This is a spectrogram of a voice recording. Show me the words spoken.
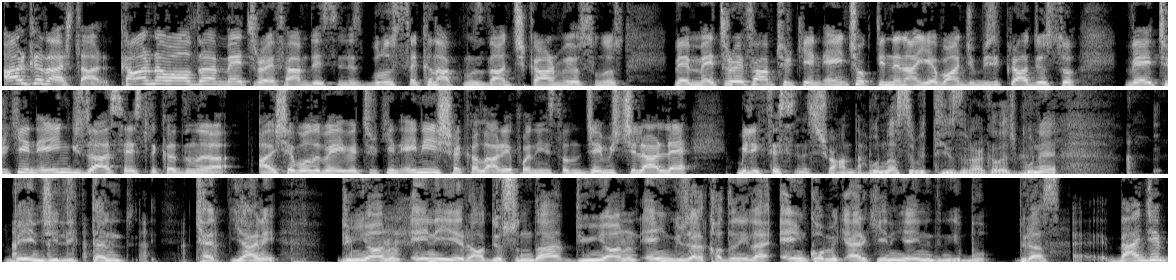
Arkadaşlar Karnaval'da Metro FM'desiniz. Bunu sakın aklınızdan çıkarmıyorsunuz. Ve Metro FM Türkiye'nin en çok dinlenen yabancı müzik radyosu ve Türkiye'nin en güzel sesli kadını Ayşe Balıbey ve Türkiye'nin en iyi şakalar yapan insanı Cem İşçilerle birliktesiniz şu anda. Bu nasıl bir teaser arkadaş? Bu ne bencillikten yani dünyanın en iyi radyosunda dünyanın en güzel kadınıyla en komik erkeğinin yayını dinliyor. Bu biraz Bence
